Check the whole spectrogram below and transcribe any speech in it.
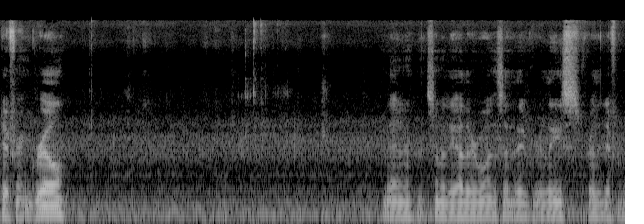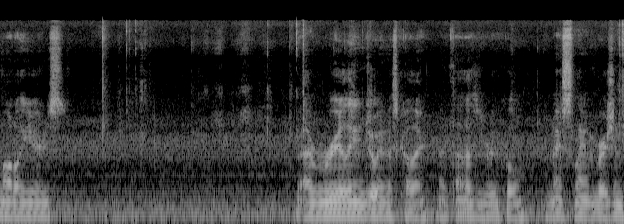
different grill. Then some of the other ones that they've released for the different model years. I really enjoy this color. I thought this was really cool. Nice slam version.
